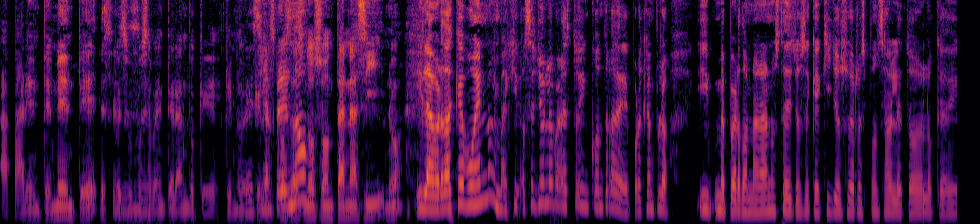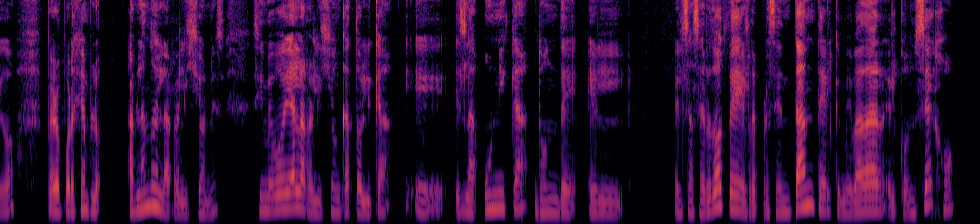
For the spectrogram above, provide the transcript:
aparentemente, después uno se va enterando que, que, las cosas no. son tan así, ¿no? Y la verdad que bueno, imagino, o sea, yo la verdad estoy en contra de, por ejemplo, y me perdonarán ustedes, yo sé que aquí yo soy responsable de todo lo que digo, pero por ejemplo, hablando de las religiones, si me voy a la religión católica, eh, es la única donde el el sacerdote, el representante, el que me va a dar el consejo,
